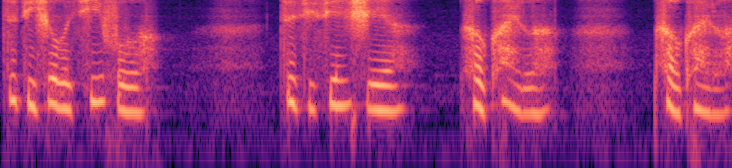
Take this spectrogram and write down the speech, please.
自己受了欺负，自己先是好快乐，好快乐，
